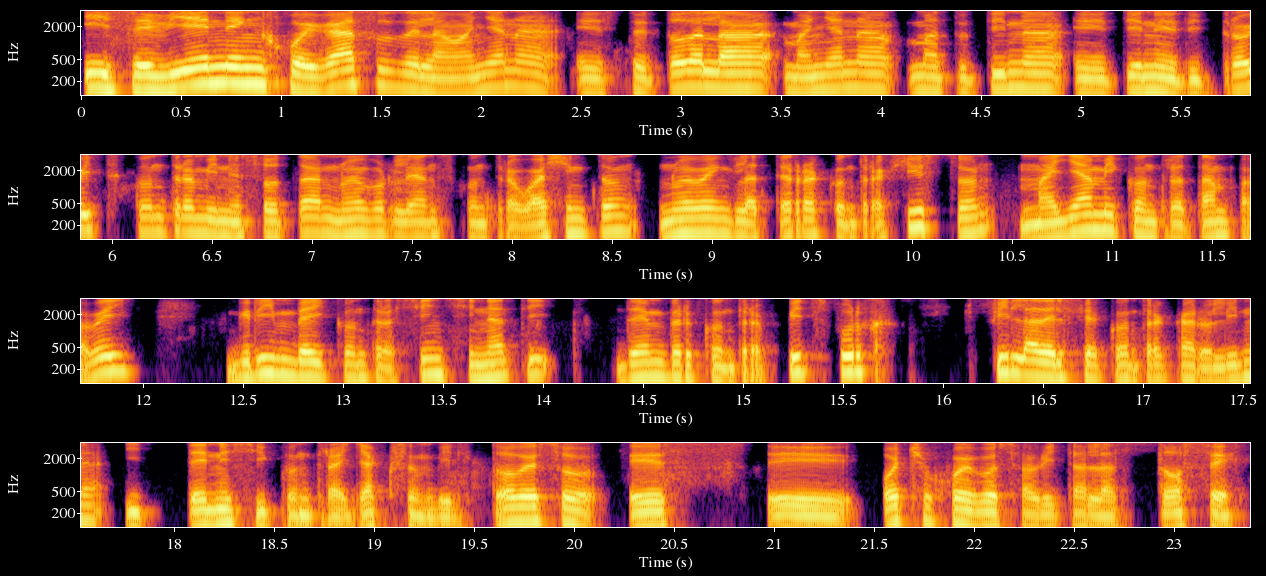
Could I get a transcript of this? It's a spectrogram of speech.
y se vienen juegazos de la mañana. Este, toda la mañana matutina eh, tiene Detroit contra Minnesota, Nueva Orleans contra Washington, Nueva Inglaterra contra Houston, Miami contra Tampa Bay, Green Bay contra Cincinnati, Denver contra Pittsburgh, Filadelfia contra Carolina y Tennessee contra Jacksonville. Todo eso es eh, ocho juegos ahorita a las 12.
